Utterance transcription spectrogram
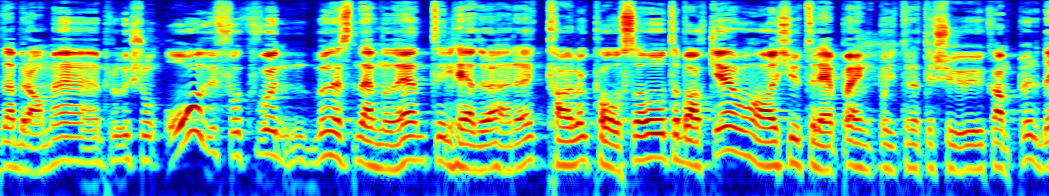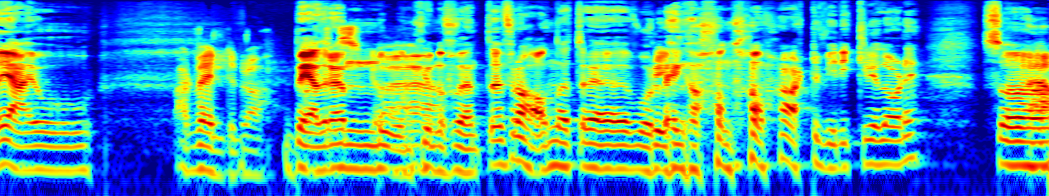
det er bra med produksjon. Og vi får, får, må nesten nevne det, til heder og ære. Kyle Poso tilbake og har 23 poeng på 37 kamper. Det er jo er veldig bra. Bedre enn noen ja, ja. kunne forvente fra han etter hvor lenge han har vært virkelig dårlig. Så ja.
